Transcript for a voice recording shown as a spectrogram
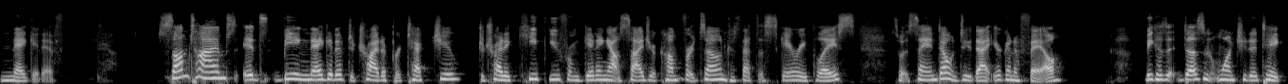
negative. Sometimes it's being negative to try to protect you, to try to keep you from getting outside your comfort zone because that's a scary place. So it's saying, don't do that, you're going to fail because it doesn't want you to take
